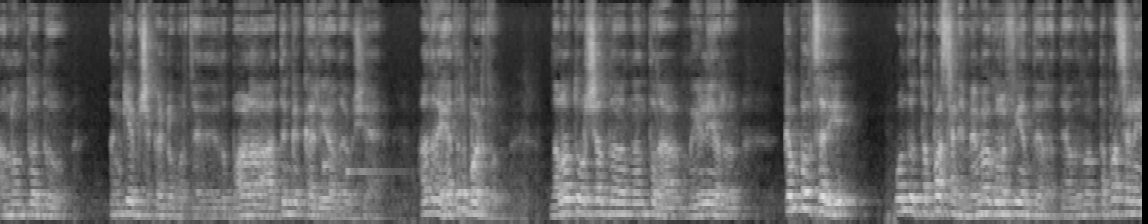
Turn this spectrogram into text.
ಅನ್ನುವಂಥದ್ದು ಅಂಕಿಅಂಶ ಕಂಡು ಬರ್ತಾ ಇದೆ. ಇದು ಭಾಳ ಆತಂಕಕಾರಿಯಾದ ವಿಷಯ. ಆದರೆ ಹೆದರಬಾರ್ದು. ನಲವತ್ತು ವರ್ಷದ ನಂತರ ಮಹಿಳೆಯರು ಕಂಪಲ್ಸರಿ ಒಂದು ತಪಾಸಣೆ, ಮೆಮೊಗ್ರಫಿ ಅಂತ ಇರುತ್ತೆ. ಅದನ್ನು ತಪಾಸಣೆ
